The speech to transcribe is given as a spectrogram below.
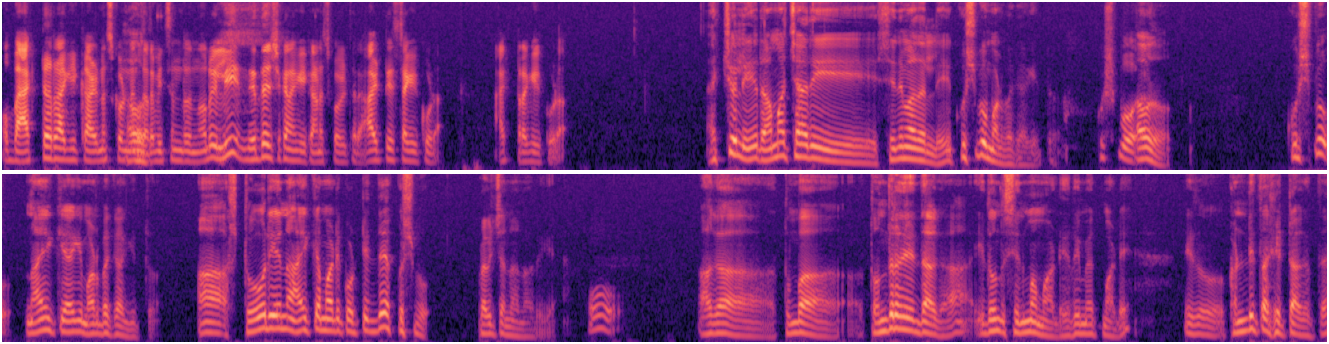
ಒಬ್ಬ ಆಕ್ಟರ್ ಆಗಿ ಕಾಣಿಸ್ಕೊಂಡು ರವಿಚಂದ್ರನ್ ಅವರು ಇಲ್ಲಿ ನಿರ್ದೇಶಕನಾಗಿ ಕಾಣಿಸ್ಕೊಳ್ತಾರೆ ಆರ್ಟಿಸ್ಟ್ ಆಗಿ ಕೂಡ ಆಕ್ಟರ್ ಆಗಿ ಕೂಡ. ಆ್ಯಕ್ಚುಲಿ ರಾಮಾಚಾರಿ ಸಿನಿಮಾದಲ್ಲಿ ಖುಷ್ಬು ಮಾಡಬೇಕಾಗಿತ್ತು. ಖುಷ್ಬು ಹೌದು. ಖುಷ್ಬು ನಾಯಕಿಯಾಗಿ ಮಾಡಬೇಕಾಗಿತ್ತು. ಆ ಸ್ಟೋರಿಯನ್ನು ಆಯ್ಕೆ ಮಾಡಿ ಕೊಟ್ಟಿದ್ದೇ ಖುಷ್ಬು ರವಿಚಂದ್ರನ್ ಅವರಿಗೆ ಓ. ಆಗ ತುಂಬ ತೊಂದರೆ ಇದ್ದಾಗ ಇದೊಂದು ಸಿನಿಮಾ ಮಾಡಿ ರಿಮೇಕ್ ಮಾಡಿ ಇದು ಖಂಡಿತ ಹಿಟ್ ಆಗುತ್ತೆ.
